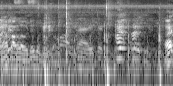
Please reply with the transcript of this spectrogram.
হ্যাঁ পাগলা ওইটাই তো। হ্যাঁ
